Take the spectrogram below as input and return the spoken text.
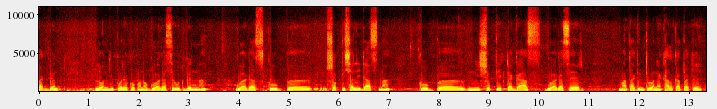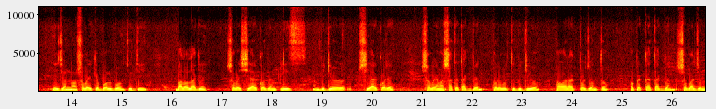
থাকবেন। লঙ্গি পরে কখনো গোয়া গাছে উঠবেন না। গোয়া গাছ খুব শক্তিশালী গাছ না। খুব নিঃশক্তি একটা গাছ। গোয়া গাছের মাথা কিন্তু অনেক হালকা থাকে। এই জন্য সবাইকে বলব, যদি ভালো লাগে, সবাই শেয়ার করবেন প্লিজ ভিডিও শেয়ার করে সবাই আমার সাথে থাকবেন। পরবর্তী ভিডিও পাওয়ার আগ পর্যন্ত। অপেক্ষায় থাকবেন। সবার জন্য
